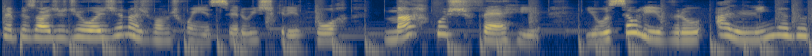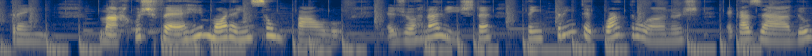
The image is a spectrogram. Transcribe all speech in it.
No episódio de hoje, nós vamos conhecer o escritor Marcos Ferri e o seu livro A Linha do Trem. Marcos Ferri mora em São Paulo, é jornalista, tem 34 anos, é casado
